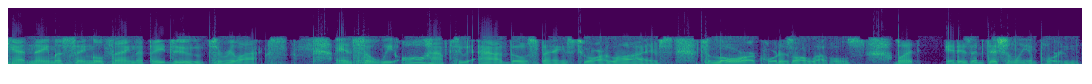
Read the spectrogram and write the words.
can't name a single thing that they do to relax. And so we all have to add those things to our lives to lower our cortisol levels. But it is additionally important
